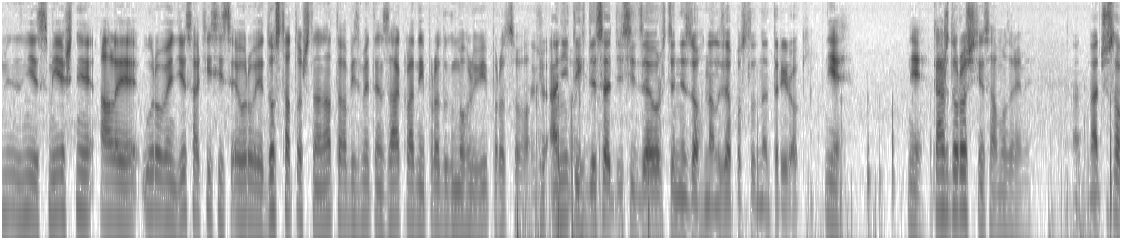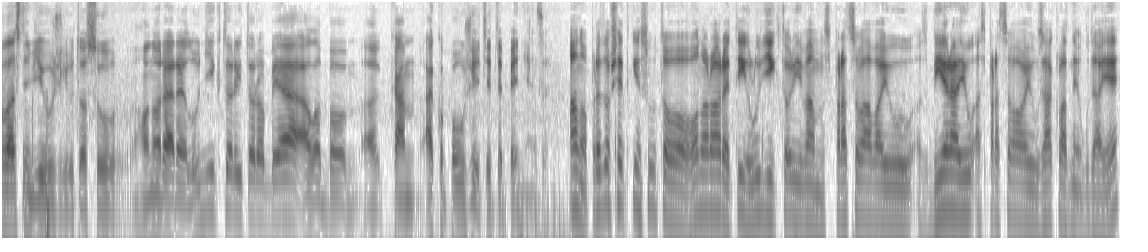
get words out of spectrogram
nie smiešne, ale úroveň 10 tisíc eur je dostatočná na to, aby sme ten základný produkt mohli vypracovať. Takže ani tých 10 tisíc eur ste nezohnali za posledné 3 roky? Nie, nie. Každoročne samozrejme. Na čo sa vlastne využijú? To sú honoráre ľudí, ktorí to robia, alebo e, kam, ako použijete tie peniaze? Áno, predovšetkým sú to honoráre tých ľudí, ktorí vám spracovávajú, zbierajú a spracovávajú základné údaje.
